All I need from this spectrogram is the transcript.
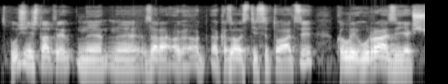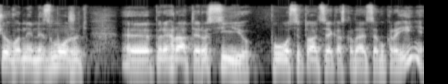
Сполучені Штати зараз о- о- оказались в тій ситуації, коли у разі, якщо вони не зможуть переграти Росію по ситуації, яка складається в Україні.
